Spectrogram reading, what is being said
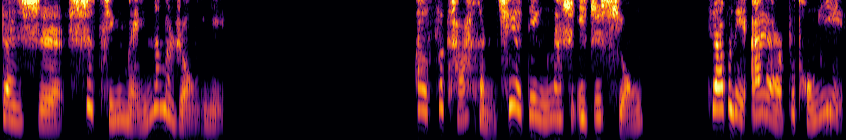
但是事情没那么容易。奥斯卡很确定那是一只熊，加布里埃尔不同意。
